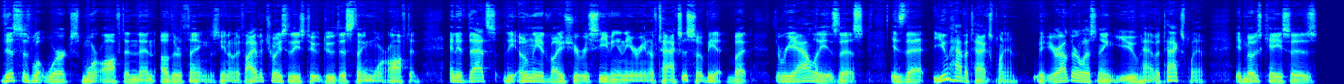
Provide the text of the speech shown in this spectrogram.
this is what works more often than other things. You know, if I have a choice of these two, do this thing more often. And if that's the only advice you're receiving in the arena of taxes, so be it. But the reality is this is that you have a tax plan. If you're out there listening, you have a tax plan. In most cases,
